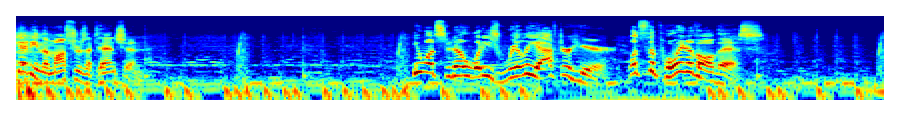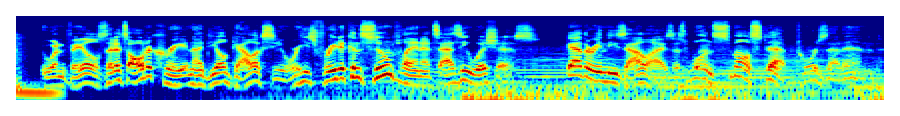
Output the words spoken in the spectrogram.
Getting the monster's attention. He wants to know what he's really after here. What's the point of all this? Who unveils that it's all to create an ideal galaxy where he's free to consume planets as he wishes. Gathering these allies is one small step towards that end.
